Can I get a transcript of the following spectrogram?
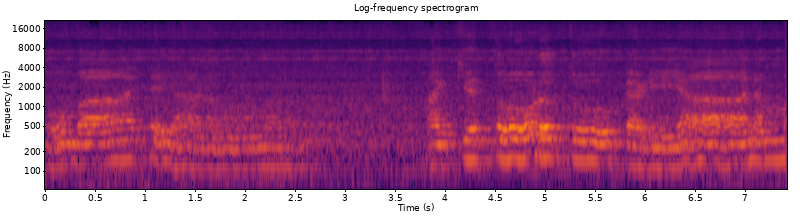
പൂമ്പാറ്റയാണമ്മ. ഐക്യത്തോടൊത്തു കഴിയാനമ്മ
